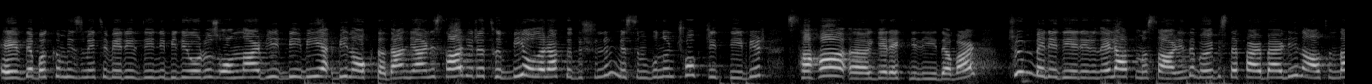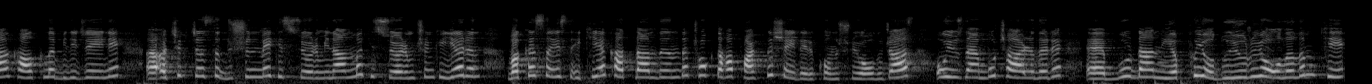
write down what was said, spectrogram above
Evde bakım hizmeti verildiğini biliyoruz. Onlar bir, bir, bir, bir noktadan yani sadece tıbbi olarak da düşünülmesin. Bunun çok ciddi bir saha e, gerekliliği de var. Tüm belediyelerin el atması halinde böyle bir seferberliğin altından kalkılabileceğini e, açıkçası düşünmek istiyorum, inanmak istiyorum. Çünkü yarın vaka sayısı ikiye katlandığında çok daha farklı şeyleri konuşuyor olacağız. O yüzden bu çağrıları e, buradan yapıyor, duyuruyor olalım ki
